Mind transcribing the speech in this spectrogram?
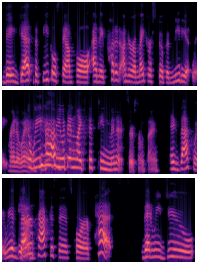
they get the fecal sample and they put it under a microscope immediately. right away. So we It has to have- be within like 15 minutes or something. Exactly. We have better Yeah. practices for pets than we do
